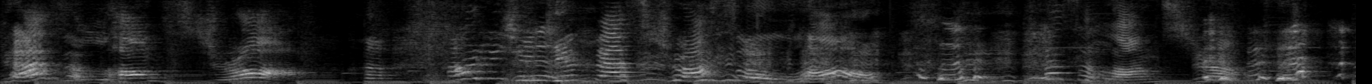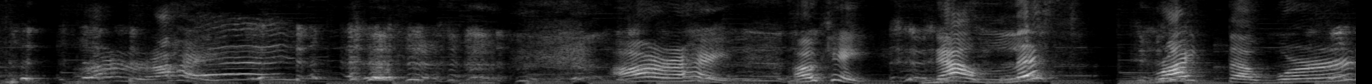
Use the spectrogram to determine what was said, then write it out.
That's a long straw. How did you get that straw so long? That's a long straw. All right. Right. Okay. Now let's write the word.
